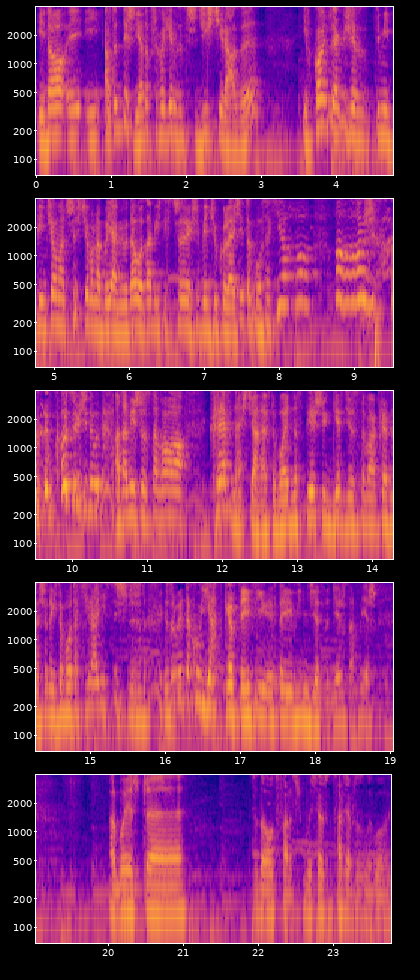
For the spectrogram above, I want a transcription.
I to, i, i autentycznie, ja to przechodziłem ze 30 razy i w końcu jak mi się z tymi pięcioma sześcioma nabojami udało zabić tych czterech czy pięciu kolesi, to było takie a, a, że w końcu mi się to... A tam jeszcze zostawała krew na ścianach, to była jedna z pierwszych gier, gdzie zostawała krew na ścianach i to było takie realistyczne, że ja zrobiłem taką jatkę w tej, w tej windzie, co nie, że tam wiesz... Albo jeszcze co do otwarć, bo myślałem, że otwarcia przychodzą do głowy.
